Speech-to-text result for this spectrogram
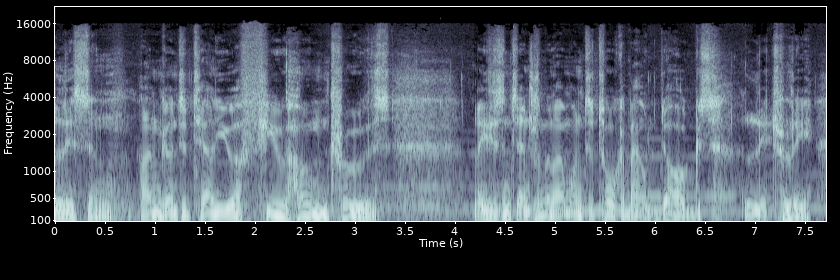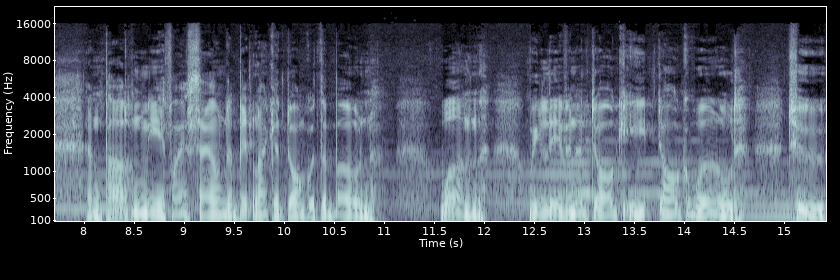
Listen, I'm going to tell you a few home truths. Ladies and gentlemen, I want to talk about dogs, literally, and pardon me if I sound a bit like a dog with a bone. One, we live in a dog eat dog world. Two,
